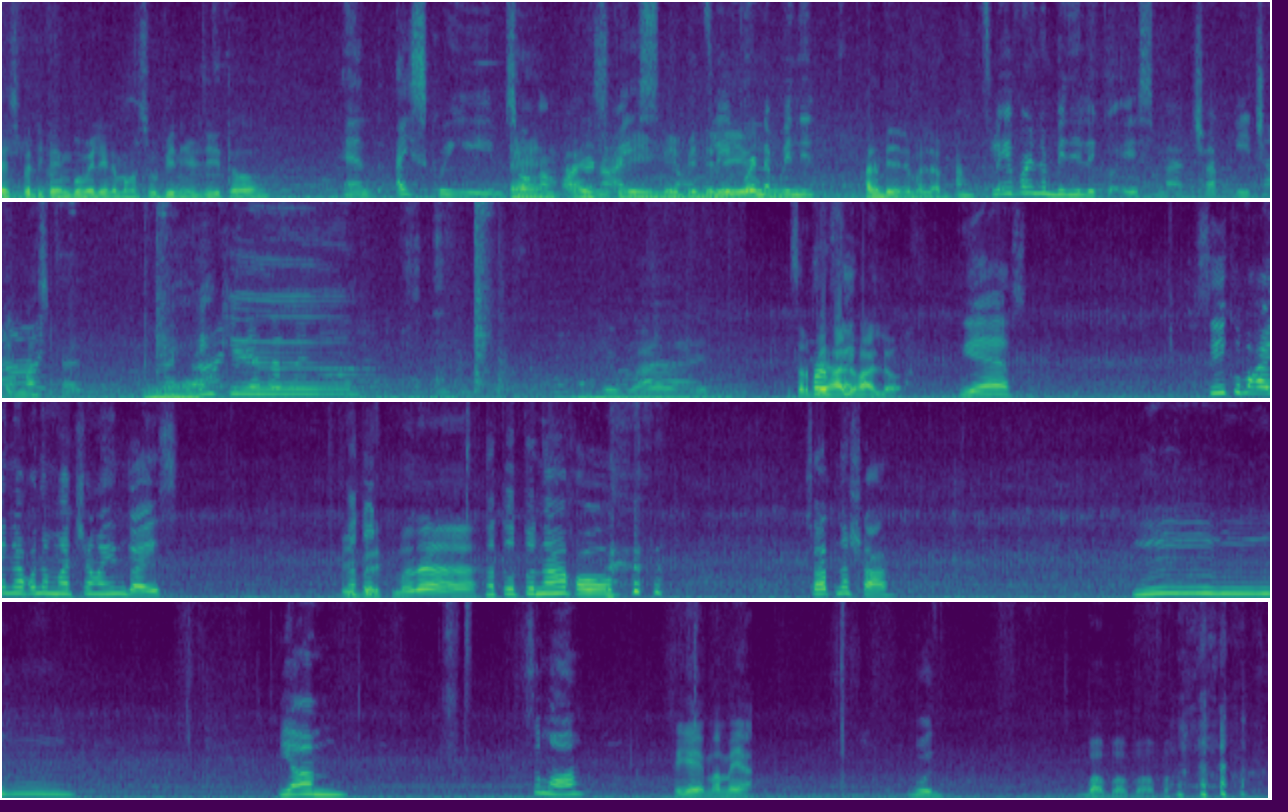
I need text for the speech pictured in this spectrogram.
Guys, pwede kayong bumili ng mga souvenir dito. And ice cream. So, And ang order ice ng cream. May binili flavor na yung- binili, Ano binili mo, love? ang flavor na binili ko is matcha, peach, and muscat. Wow. Thank you! Alright. Masarap yung Perfect. halo-halo? Yes. See, kumakain na ako ng matcha ngayon, guys. Favorite mo na. Natuto na ako. Sarap na siya. Mmm. Yum. Gusto mo? Sige, mamaya. Good. Baba, baba. Akaliwa dyan.1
